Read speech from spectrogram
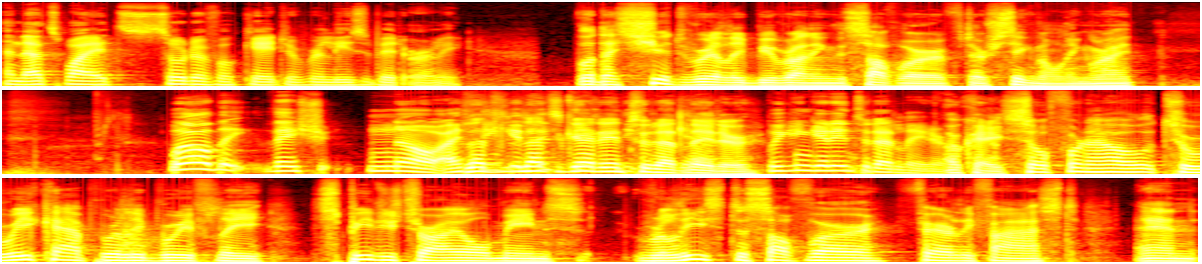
And that's why it's sort of okay to release a bit early. well, they should really be running the software if they're signaling, right? Well, they they should no. I Let's- think let's get case, into that later. We can get into that later. Okay, so for now, to recap really briefly, speedy trial means release the software fairly fast and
